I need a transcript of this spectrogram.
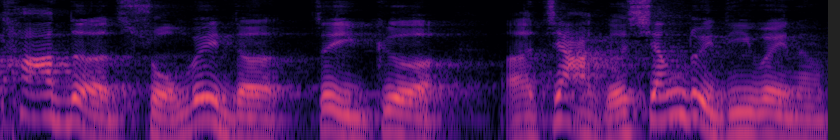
它的所谓的这个呃价格相对低位呢，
